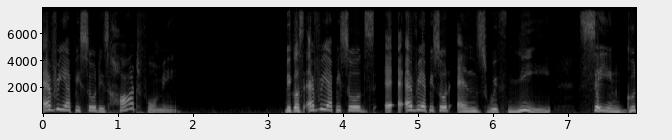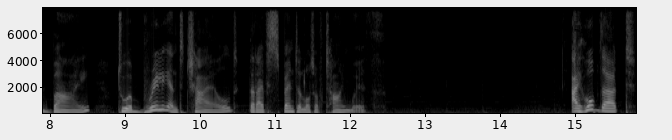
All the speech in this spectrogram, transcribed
every episode is hard for me. Because every episode's every episode ends with me saying goodbye to a brilliant child that I've spent a lot of time with. I hope that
